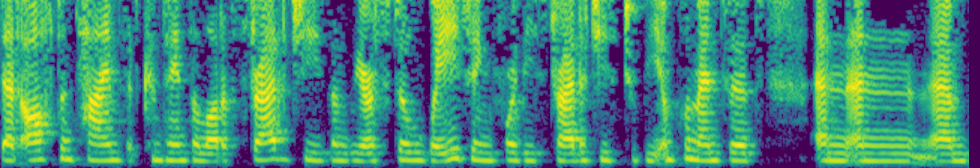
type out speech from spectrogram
that oftentimes it contains a lot of strategies and we are still waiting for these strategies to be implemented and, and um,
